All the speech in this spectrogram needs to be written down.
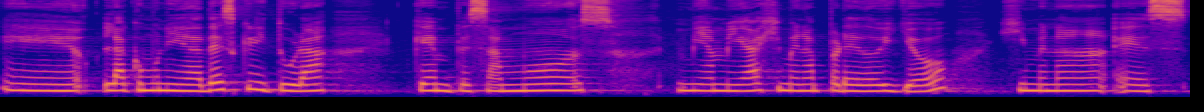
eh, la comunidad de escritura que empezamos mi amiga Jimena Peredo y yo. Jimena es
